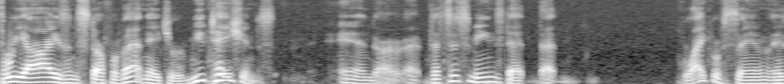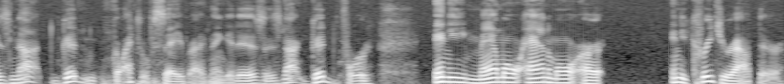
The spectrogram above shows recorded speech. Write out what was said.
three eyes and stuff of that nature mutations and uh, just means that that glyphosate is not good glyphosate I think it is is not good for any mammal animal or any creature out there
